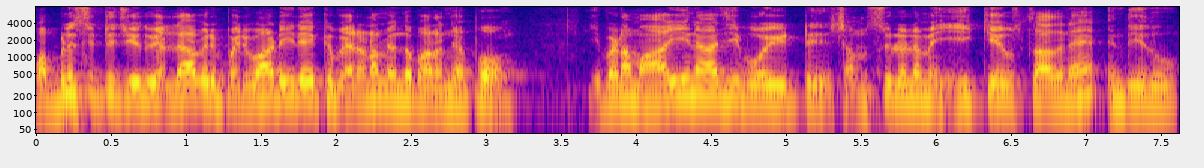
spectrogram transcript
പബ്ലിസിറ്റി ചെയ്തു എല്ലാവരും പരിപാടിയിലേക്ക് വരണം എന്ന് പറഞ്ഞപ്പോൾ ഇവിടെ മായിനാജി പോയിട്ട് ഷംസുലമ ഇ കെ ഉസ്താദിനെ എന്ത് ചെയ്തു?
